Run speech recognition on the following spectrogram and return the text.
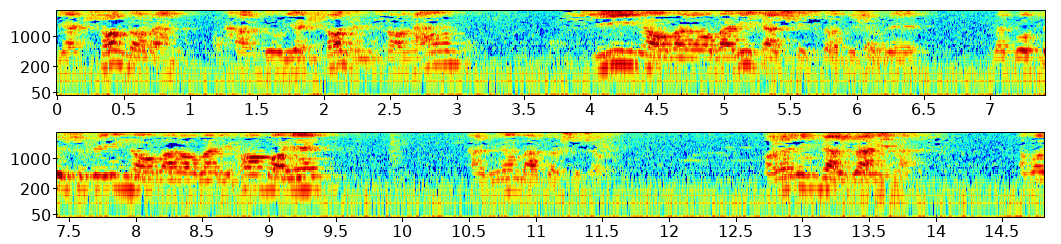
یکسان دارن هر دو یکسان انسانن سی نابرابری تشخیص داده شده. و گفته شده این نابرابری ها باید از میان برداشته شود. حالا این در زمین است. اما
